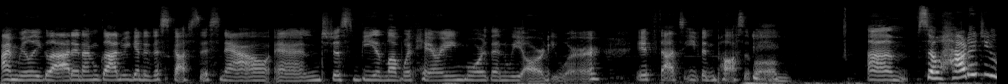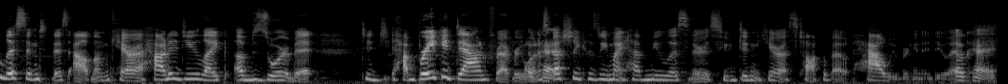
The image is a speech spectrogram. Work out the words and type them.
I'm really glad, and I'm glad we get to discuss this now and just be in love with Harry more than we already were, if that's even possible. Um, so how did you listen to this album, Kara? How did you like absorb it? Did you ha- break it down for everyone, Okay. especially because we might have new listeners who didn't hear us talk about how we were going to do it. Okay,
